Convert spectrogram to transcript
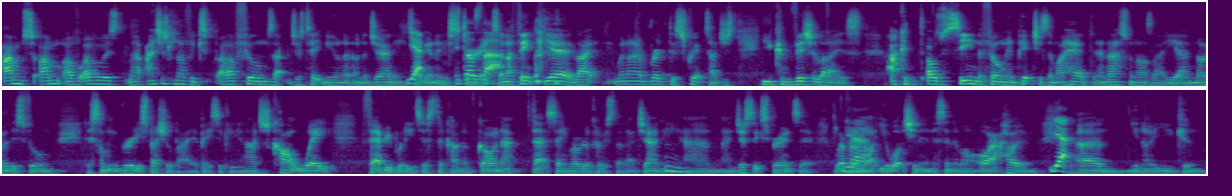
I'm s- I'm I've, I've always like I just love exp- I love films that just take me on a, on a journey, Yeah, take me on an it does experience, that. and I think yeah, like when I read the script, I just you can visualize. I could I was seeing the film in pictures in my head, and that's when I was like, yeah, I know this film. There's something really special about it, basically, and I just can't wait for everybody just to kind of go on that that same roller coaster, that journey, um, and just experience it, whether Mm. Yeah. or not you're watching it in the cinema or at home. Yeah. Um, you know, you can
